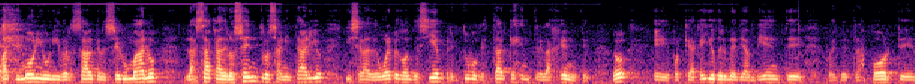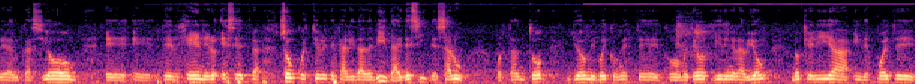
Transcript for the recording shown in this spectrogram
patrimonio universal del ser humano la saca de los centros sanitarios y se la devuelve donde siempre tuvo que estar, que es entre la gente, ¿no? Eh, porque aquello del medio ambiente, pues del transporte, de la educación, eh, eh, del género, etcétera, son cuestiones de calidad de vida, es decir, de salud. Por tanto, yo me voy con este, como me tengo que ir en el avión, no quería, y después de,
